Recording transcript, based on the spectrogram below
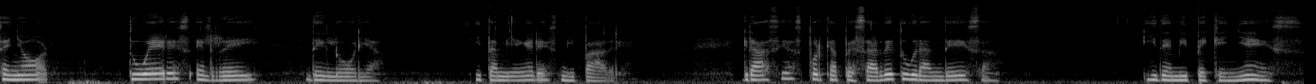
Señor, tú eres el Rey de gloria y también eres mi Padre. Gracias porque a pesar de tu grandeza y de mi pequeñez,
